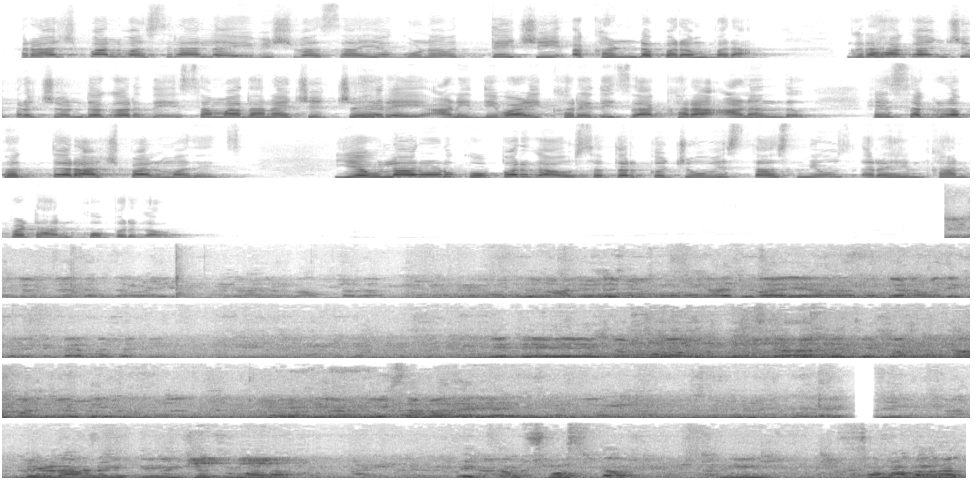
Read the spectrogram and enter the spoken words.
राजपाल वस्त्रालय विश्वासार्ह गुणवत्तेची अखंड परंपरा. ग्राहकांची प्रचंड गर्दी समाधानाचे चेहरे आणि दिवाळी खरेदीचा खरा आनंद हे सगळं फक्त राजपालमध्येच. येवला रोड कोपरगाव सतर्क चोवीस तास न्यूज रहीम खान पठाण कोपरगाव. आलेलो मी राजपाल या दुकानामध्ये खरेदी करण्यासाठी येथे एकदम उत्कृष्ट दर्जाचे कप- कापड मिळते मी समाधानी आहे. मिळणार नाही ते इथे तुम्हाला. एकदम स्वस्त आणि समाधारक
